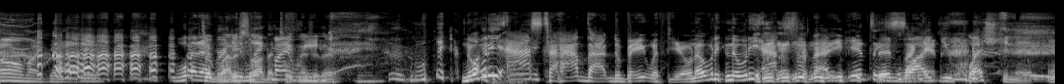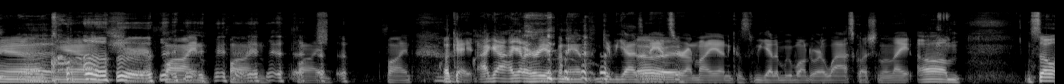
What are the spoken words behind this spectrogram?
Oh my god! Dude. So Whatever, glad I dude. Lick that my tape measure weed. there. Nobody asked to have that debate with you. Nobody nobody asked for that. You can't say then suck why do you question it? Yeah, yeah, sure. Fine, fine, fine, fine. Okay, I got I gotta hurry up and an- give you guys an All right. answer on my end because we got to move on to our last question of the night. Um, so uh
